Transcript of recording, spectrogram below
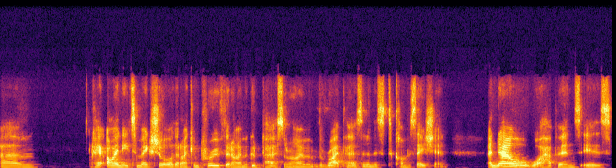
um okay i need to make sure that i can prove that i'm a good person or i'm the right person in this conversation. And now what happens is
